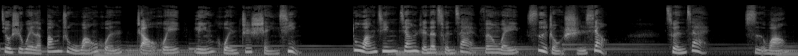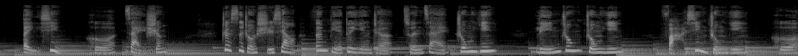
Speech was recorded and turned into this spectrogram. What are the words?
就是为了帮助亡魂找回灵魂之神性。度亡经将人的存在分为四种实相：存在、死亡、本性和再生。这四种实相分别对应着存在中阴、临终中阴、法性中阴和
